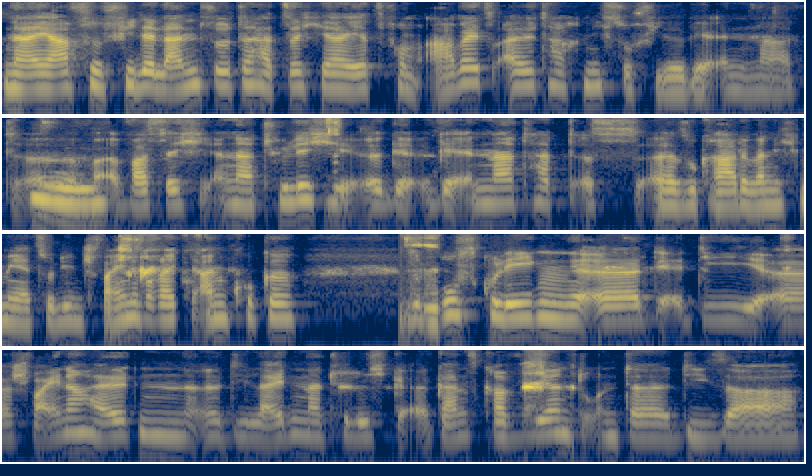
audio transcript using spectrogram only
Naja, für viele Landwirte hat sich ja jetzt vom Arbeitsalltag nicht so viel geändert. Mhm. was sich natürlich äh, ge geändert hat, ist, also gerade wenn ich mir jetzt so den Schweinebereich angucke, also Berufskollegen, äh, die, äh, Schweine halten, äh, die leiden natürlich ganz gravierend unter dieser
